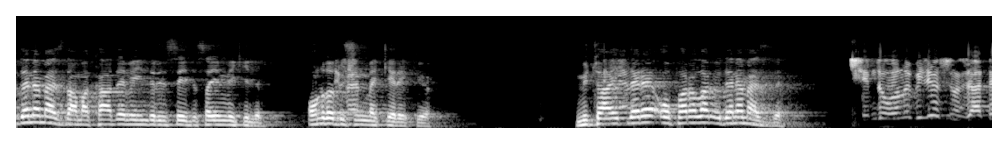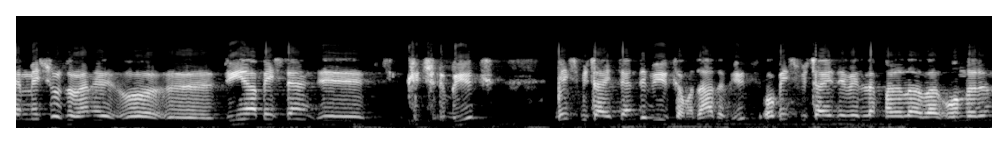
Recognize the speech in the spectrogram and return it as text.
ödenemezdi ama KDV indirilseydi sayın vekilim. Onu da Efendim? düşünmek gerekiyor. Müteahhitlere o paralar ödenemezdi. Şimdi onu biliyorsunuz zaten meşhurdur. Hani o e, dünya beşten e, küçük büyük. Beş müteahhitten de büyük ama daha da büyük. O beş müteahhide verilen paralar var. Onların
